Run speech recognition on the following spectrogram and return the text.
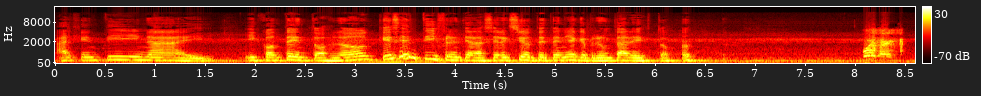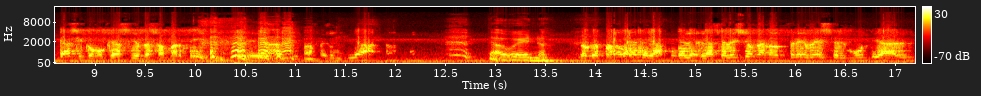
argentina y, y contentos, ¿no? ¿Qué sentís frente a la selección? Te tenía que preguntar esto. Bueno, es casi como que Hacienda San Martín. Está bueno. Lo que pasa es que la, la selección ganó tres veces el Mundial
